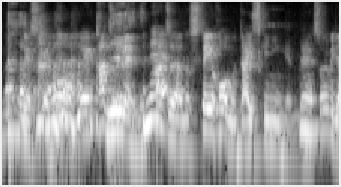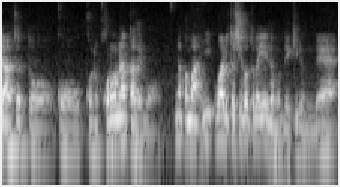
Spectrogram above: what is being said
なんですけど、でかつ、ねねかつあのステイホーム大好き人間で、うんそういう意味ではちょっとこうこのコロナ禍でもなんかまあい割と仕事が家でもできるんで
